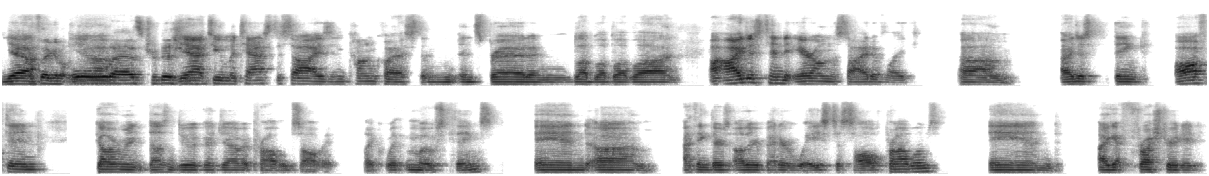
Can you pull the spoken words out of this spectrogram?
Yeah. it's like an Yeah. old ass tradition. yeah to metastasize and conquest and and spread and blah blah blah blah and I, I just tend to err on the side of like um i just think often government doesn't do a good job at problem solving like with most things and um i think there's other better ways to solve problems and i get frustrated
